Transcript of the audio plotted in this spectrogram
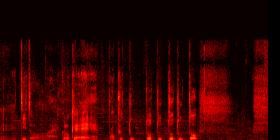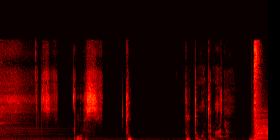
eh, il titolo è quello che è, è proprio tutto, tutto, tutto forse tu, tutto Montemagno.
